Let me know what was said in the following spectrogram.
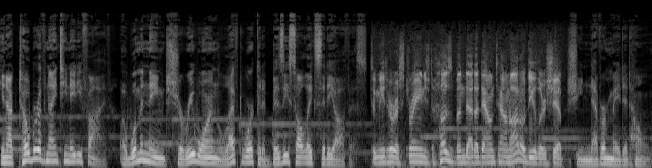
In October of 1985, a woman named Sheree Warren left work at a busy Salt Lake City office. to meet her estranged husband at a downtown auto dealership. She never made it home.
